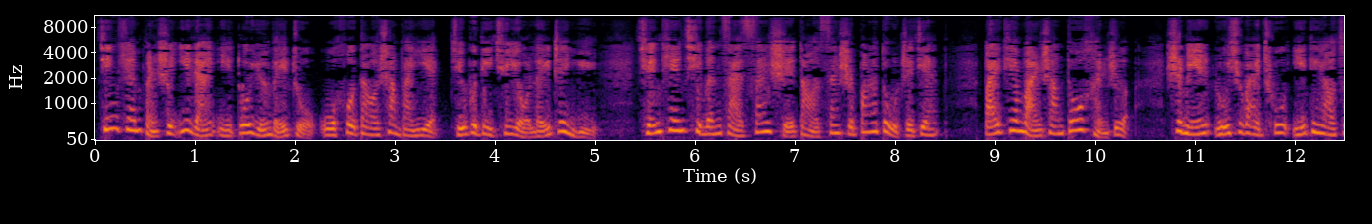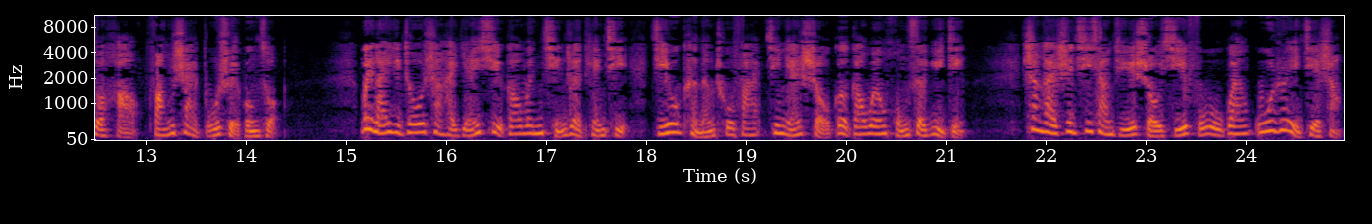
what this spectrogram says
今天本市依然以多云为主，午后到上半夜局部地区有雷阵雨，全天气温在三十到三十八度之间，白天晚上都很热。市民如需外出，一定要做好防晒补水工作。未来一周，上海延续高温晴热天气，极有可能触发今年首个高温红色预警。上海市气象局首席服务官邬瑞介绍，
